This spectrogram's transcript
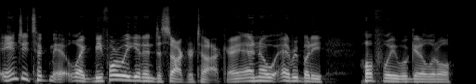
Angie took me like before we get into soccer talk. I, I know everybody. Hopefully, we'll get a little,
